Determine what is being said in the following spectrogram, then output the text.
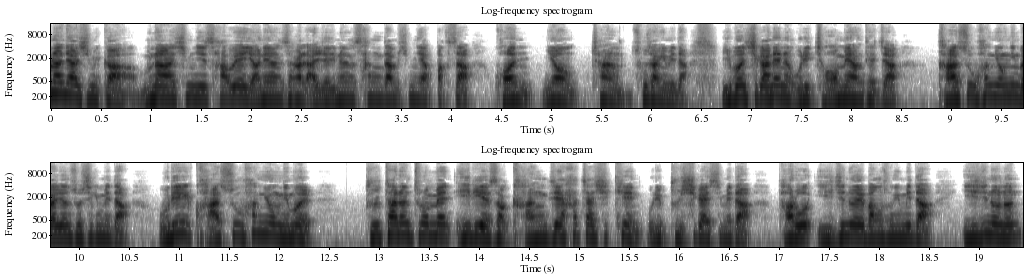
여러분 안녕하십니까? 문화 심리 사회 연애 현상을 알려드리는 상담 심리학 박사 권영창 소장입니다. 이번 시간에는 우리 점의 항태자 가수 황용님 관련 소식입니다. 우리 가수 황용님을 불타는 트롯맨 1위에서 강제 하차시킨 우리 불씨가 있습니다. 바로 이진호의 방송입니다. 이진호는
